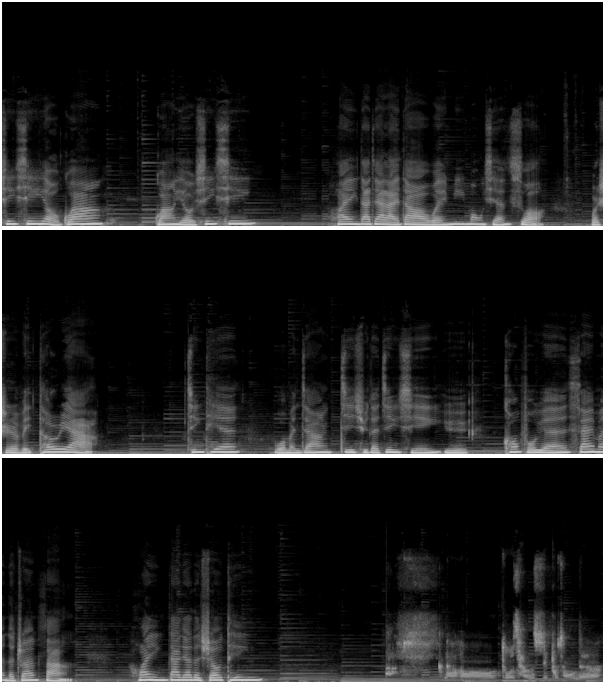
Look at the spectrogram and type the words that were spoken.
星星有光，光有星星。欢迎大家来到维密梦想所，我是 Victoria。今天我们将继续的进行与空服员 Simon 的专访，欢迎大家的收听。然后多尝试不同的。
